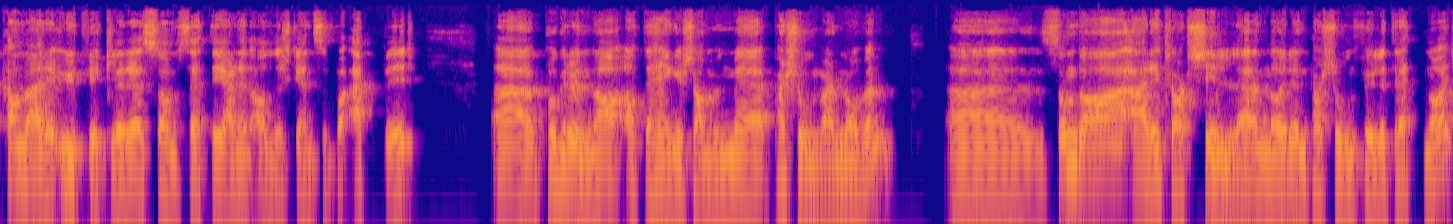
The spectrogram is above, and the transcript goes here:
kan være utviklere som setter gjerne en aldersgrense på apper uh, eh, pga. at det henger sammen med personvernloven. Som da er et klart skille når en person fyller 13 år.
